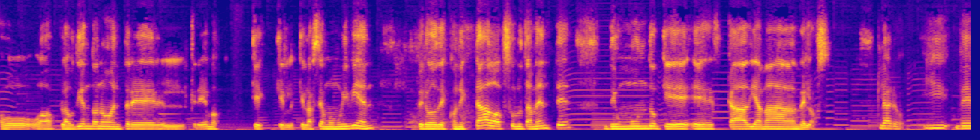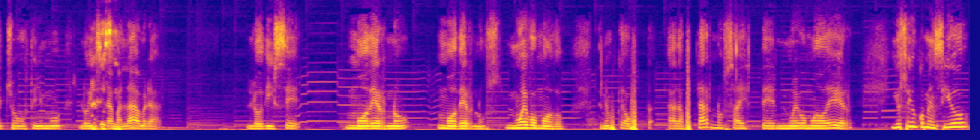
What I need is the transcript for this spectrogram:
o, aplaudiéndonos entre el, creemos que, que, lo hacemos muy bien, pero desconectado absolutamente de un mundo que es cada día más veloz. Claro, y de hecho usted mismo lo dice la palabra, lo dice moderno, modernus, nuevo modo. Tenemos que adaptarnos a este nuevo modo de ver. Y yo soy un convencido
